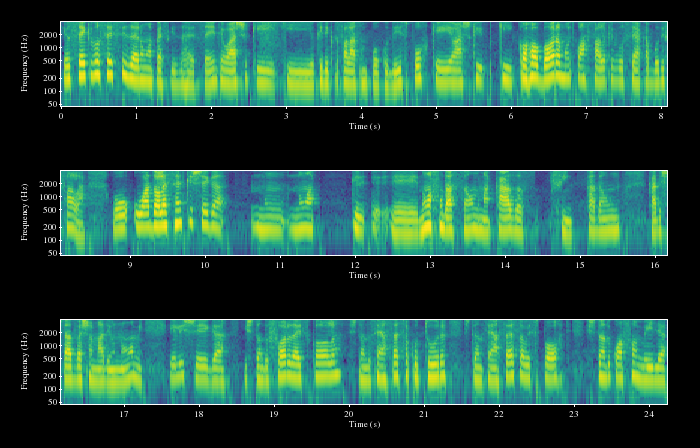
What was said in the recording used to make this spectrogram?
eu sei que vocês fizeram uma pesquisa recente, eu acho que, que eu queria que tu falasse um pouco disso, porque eu acho que, que corrobora muito com a fala que você acabou de falar. O, o adolescente que chega num, numa, é, numa fundação, numa casa enfim, cada um, cada estado vai chamar de um nome, ele chega estando fora da escola, estando sem acesso à cultura, estando sem acesso ao esporte, estando com a família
